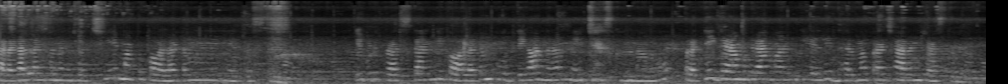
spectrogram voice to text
వరగల్లంక నుంచి వచ్చి మాకు కోలాటం నేర్పిస్తున్నారు. ఇప్పుడు ప్రస్తుతానికి కోలాటం పూర్తిగా అందరం నేర్చేసుకున్నాము. ప్రతి గ్రామ గ్రామానికి వెళ్ళి ధర్మ ప్రచారం చేస్తున్నాము.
